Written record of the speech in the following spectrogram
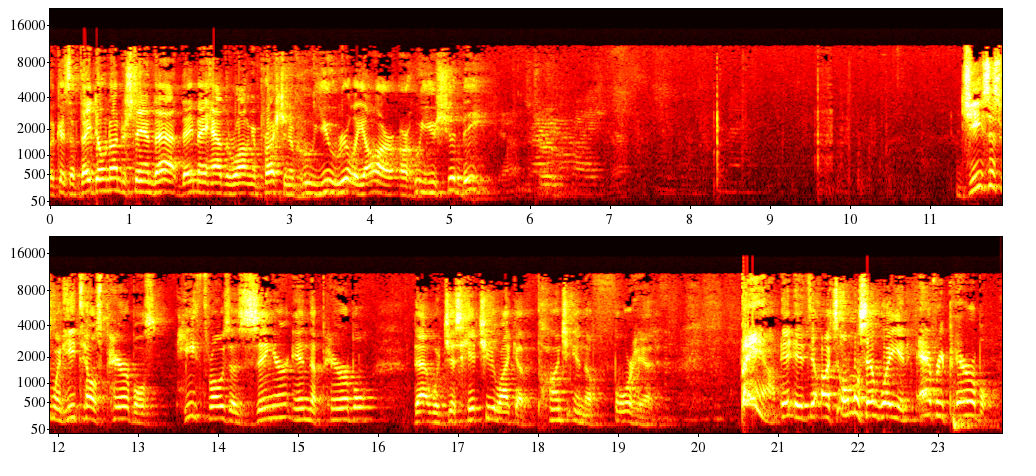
because if they don't understand that, they may have the wrong impression of who you really are or who you should be. Jesus, when he tells parables, he throws a zinger in the parable that would just hit you like a punch in the forehead. Bam! It, it, it's almost that way in every parable.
